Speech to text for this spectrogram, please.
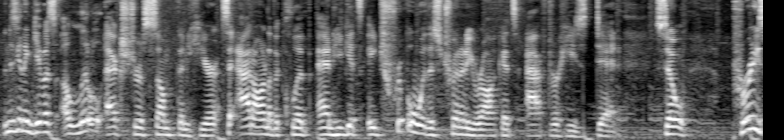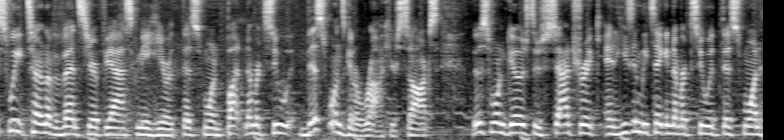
Then he's going to give us a little extra something here to add on to the clip and he gets a triple with his Trinity rockets after he's dead. So Pretty sweet turn of events here if you ask me here with this one. But number two, this one's gonna rock your socks. This one goes to Satric and he's gonna be taking number two with this one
